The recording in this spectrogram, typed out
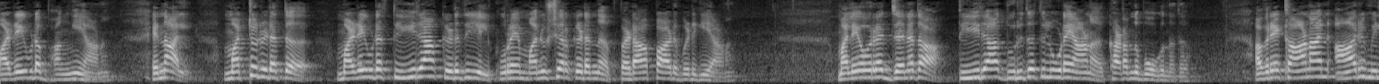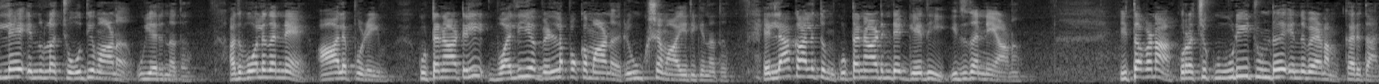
മഴയുടെ ഭംഗിയാണ്. എന്നാൽ മറ്റൊരിടത്ത് മഴയുടെ തീരാ കെടുതിയിൽ കുറെ മനുഷ്യർ കിടന്ന് പെടാപ്പാട് പെടുകയാണ് മലയോര ജനത തീരാ ദുരിതത്തിലൂടെയാണ് കടന്നു പോകുന്നത് അവരെ കാണാൻ ആരുമില്ലേ എന്നുള്ള ചോദ്യമാണ് ഉയരുന്നത്. അതുപോലെ തന്നെ ആലപ്പുഴയും കുട്ടനാട്ടിൽ വലിയ വെള്ളപ്പൊക്കമാണ് രൂക്ഷമായിരിക്കുന്നത്. എല്ലാ കാലത്തും കുട്ടനാടിന്റെ ഗതി ഇതുതന്നെയാണ്. ഇത്തവണ കുറച്ച് കൂടിയിട്ടുണ്ട് എന്ന് വേണം കരുതാൻ.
